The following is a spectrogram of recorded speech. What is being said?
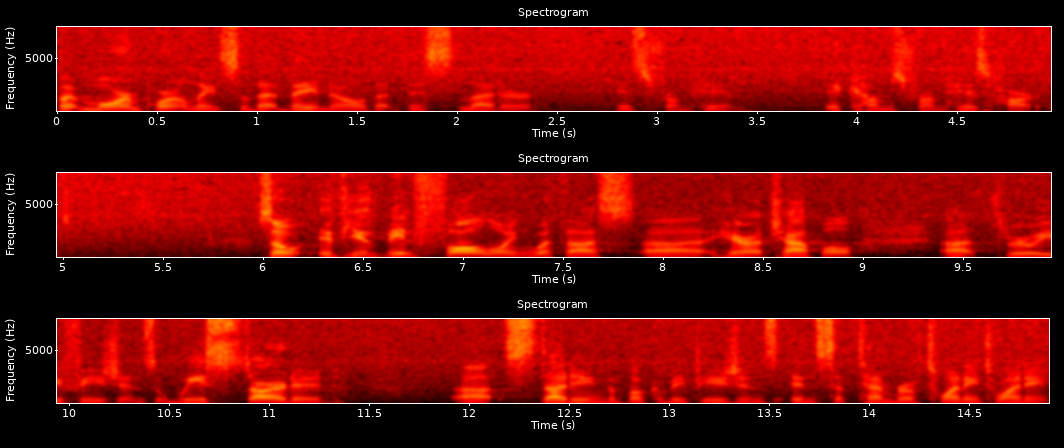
But more importantly, so that they know that this letter is from him. It comes from his heart. So if you've been following with us uh, here at Chapel uh, through Ephesians, we started uh, studying the book of Ephesians in September of 2020.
